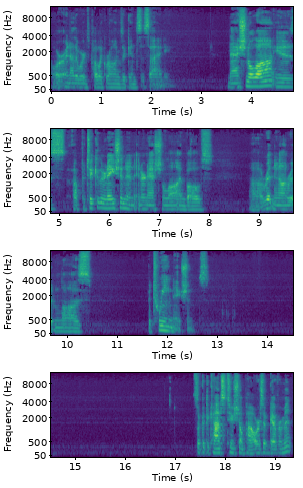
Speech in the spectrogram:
or in other words, public wrongs against society. National law is a particular nation, and international law involves uh, written and unwritten laws between nations. Let's look at the constitutional powers of government.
